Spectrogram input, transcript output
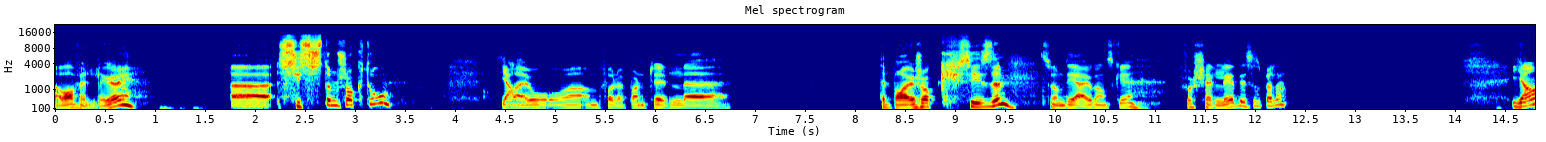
Det var veldig gøy. Uh, System Shock 2, som Ja. er jo um, forløperen til uh, til Bioshock Season, Som de er jo ganske forskjellige, disse spillene. Ja,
